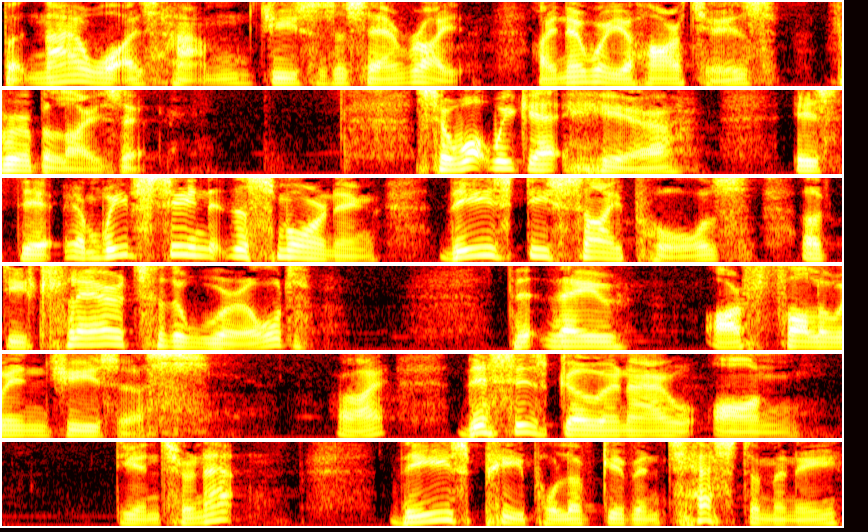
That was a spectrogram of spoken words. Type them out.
But now what has happened, Jesus is saying, right, I know where your heart is, verbalize it. So what we get here is that, and we've seen it this morning, these disciples have declared to the world that they are following Jesus. All right? This is going out on the internet. These people have given testimony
